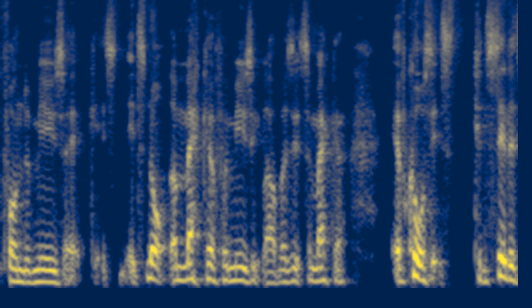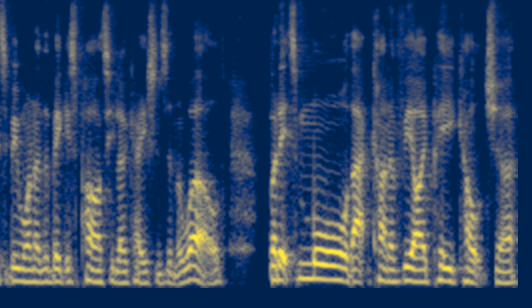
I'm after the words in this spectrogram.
fond of music. It's it's not a mecca for music lovers. It's a mecca. Of course, it's considered to be one of the biggest party locations in the world, but it's more that kind of VIP culture,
